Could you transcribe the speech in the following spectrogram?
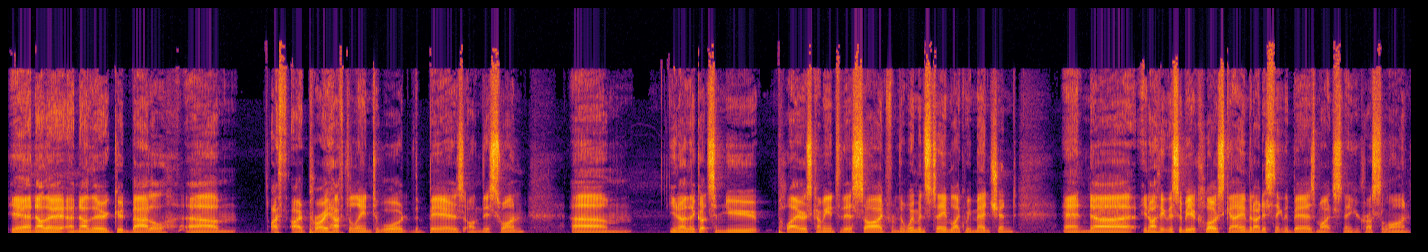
Yeah, another another good battle. Um, I I probably have to lean toward the Bears on this one. Um, you know, they got some new players coming into their side from the women's team, like we mentioned, and uh, you know I think this will be a close game, but I just think the Bears might sneak across the line.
